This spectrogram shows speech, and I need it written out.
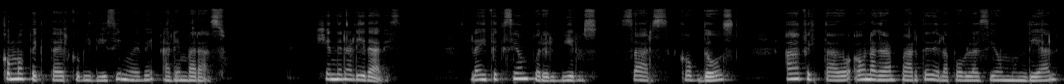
¿Cómo afecta el COVID-19 al embarazo? Generalidades. La infección por el virus SARS-CoV-2 ha afectado a una gran parte de la población mundial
